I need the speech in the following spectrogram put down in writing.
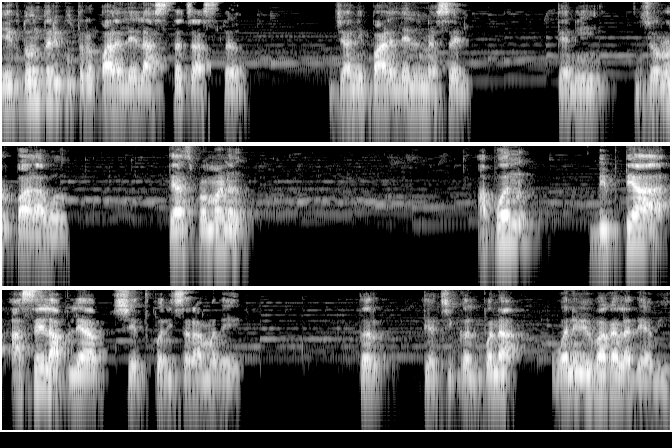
एक दोन तरी कुत्रं पाळलेलं असतंच असतं. ज्यांनी पाळलेलं नसेल त्यांनी जरूर पाळावं. त्याचप्रमाणे आपण बिबट्या असेल आपल्या शेत परिसरामध्ये तर त्याची कल्पना वन विभागाला द्यावी.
